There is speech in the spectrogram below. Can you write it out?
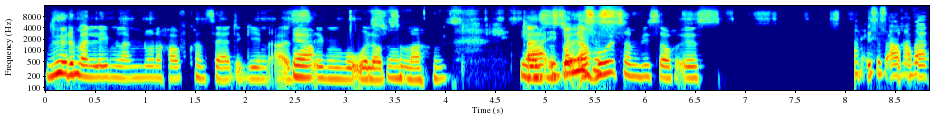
würde mein Leben lang nur noch auf Konzerte gehen, als Ja, irgendwo Urlaub so. zu machen. Ja, also so erholsam, wie es auch ist. Ist es auch, aber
